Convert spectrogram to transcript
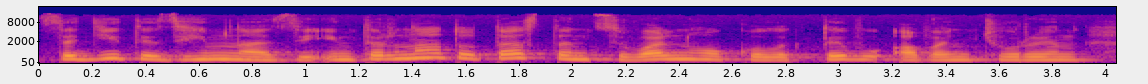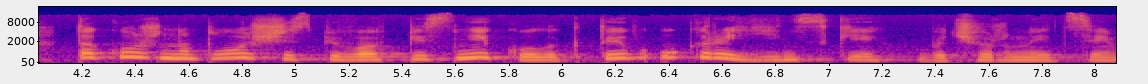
Це діти з гімназії-інтернату та з танцювального колективу «Авантюрин». Також на площі співав пісні колектив «Українські вечорниці».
